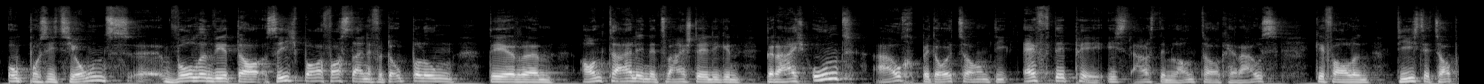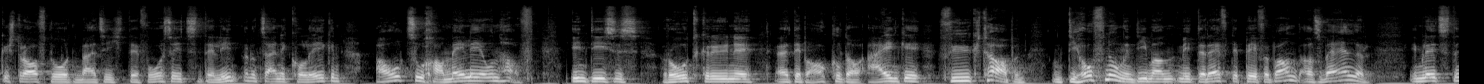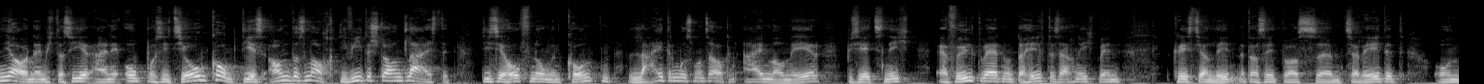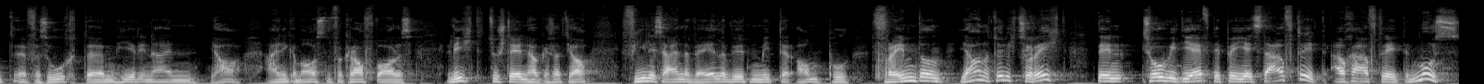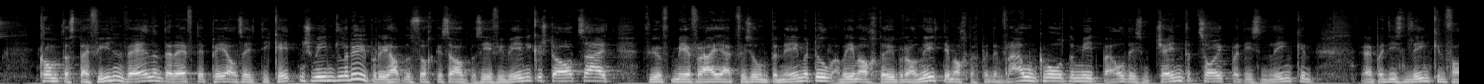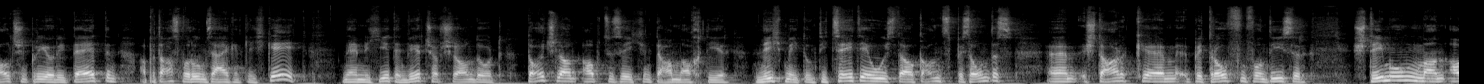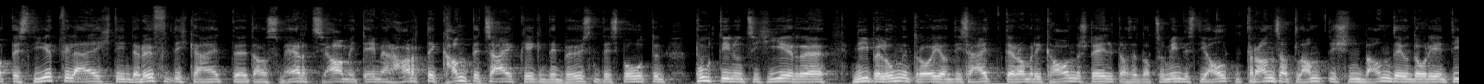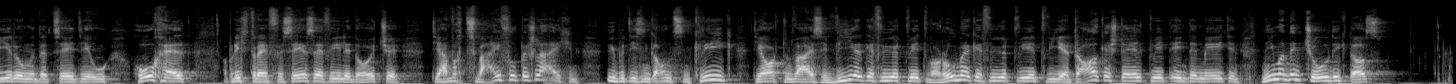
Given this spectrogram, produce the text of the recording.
Oppositionswollen wird da sichtbar, fast eine Verdoppelung der ähm, Anteile in den zweistelligen Bereich und auch bedeutsam, die FDP ist aus dem Landtag heraus gefallen. Die ist jetzt abgestraft worden, weil sich der Vorsitzende Lindner und seine Kollegen allzu chameleonhaft in dieses rot-grüne äh, Debakel da eingefügt haben. Und die Hoffnungen, die man mit der FDP verband als Wähler im letzten Jahr, nämlich dass hier eine Opposition kommt, die es anders macht, die Widerstand leistet, diese Hoffnungen konnten leider, muss man sagen, einmal mehr bis jetzt nicht erfüllt werden. Und da hilft es auch nicht, wenn Christian Lindner das etwas ähm, zerredet und äh, versucht, ähm, hier in ein ja, einigermaßen verkraftbares Licht zu stellen. Er hat gesagt, ja, viele seiner Wähler würden mit der Ampel fremdeln. Ja, natürlich zu Recht, denn so wie die FDP jetzt auftritt, auch auftreten muss, kommt das bei vielen Wählern der FDP als Etikettenschwindel rüber. Ihr habt uns doch gesagt, dass ihr für weniger Staat seid, für mehr Freiheit fürs Unternehmertum, aber ihr macht da überall mit, ihr macht auch bei den Frauenquoten mit, bei all diesem Genderzeug, bei diesen linken, äh, bei diesen linken falschen Prioritäten. Aber das, worum es eigentlich geht, nämlich hier den Wirtschaftsstandort Deutschland abzusichern, da macht ihr nicht mit. Und die CDU ist da ganz besonders ähm, stark ähm, betroffen von dieser Stimmung. Man attestiert vielleicht in der Öffentlichkeit, äh, dass Merz, ja, mit dem er harte Kante zeigt gegen den bösen Despoten Putin und sich hier äh, nibelungentreu an die Seite der Amerikaner stellt, dass er da zumindest die alten transatlantischen Bande und Orientierungen der CDU hochhält. Aber ich treffe sehr, sehr viele Deutsche, die einfach Zweifel beschleichen über diesen ganzen Krieg, die Art und Weise, wie er geführt wird, warum er geführt wird, wie er dargestellt wird in den Medien. Niemand entschuldigt das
